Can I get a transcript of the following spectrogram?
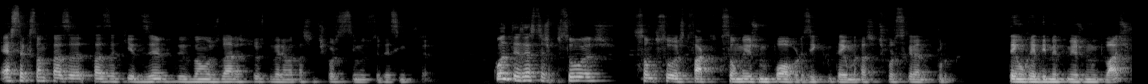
esta questão que estás, a, estás aqui a dizer de vão ajudar as pessoas que tiverem uma taxa de esforço acima de 75%. Quantas destas pessoas são pessoas de facto que são mesmo pobres e que têm uma taxa de esforço grande porque têm um rendimento mesmo muito baixo?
